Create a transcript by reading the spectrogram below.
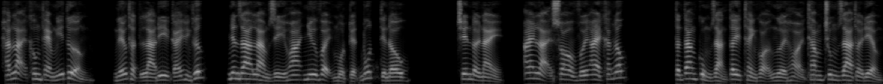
Hắn lại không thèm nghĩ tưởng, nếu thật là đi cái hình thức, nhân ra làm gì hoa như vậy một tuyệt bút tiền đâu. Trên đời này, ai lại so với ai khác đốc. Tần Tăng cùng giản Tây Thành gọi người hỏi thăm Trung gia thời điểm,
